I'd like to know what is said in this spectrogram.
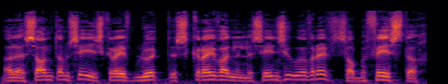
Hulle Santam sê jy skryf bloot, skryf aan die lisensie owerheid, sal bevestig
